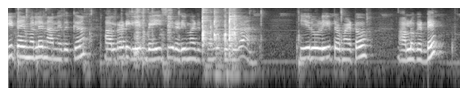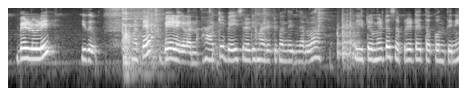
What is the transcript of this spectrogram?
ಈ ಟೈಮಲ್ಲೇ ನಾನು ಇದಕ್ಕೆ ಆಲ್ರೆಡಿ ಏನು ಬೇಯಿಸಿ ರೆಡಿ ಮಾಡಿ ಇಟ್ಕೊಂಡಿದ್ದೀವಲ್ಲ ಈರುಳ್ಳಿ, ಟೊಮ್ಯಾಟೊ, ಆಲೂಗಡ್ಡೆ, ಬೆಳ್ಳುಳ್ಳಿ, ಇದು. ಮತ್ತು ಬೇಳೆಗಳನ್ನು ಹಾಕಿ ಬೇಯಿಸಿ ರೆಡಿ ಮಾಡಿ ಇಟ್ಕೊಂಡಿದ್ನಲ್ವ ಈ ಟೊಮೆಟೊ ಸಪ್ರೇಟಾಗಿ ತಗೊತೀನಿ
